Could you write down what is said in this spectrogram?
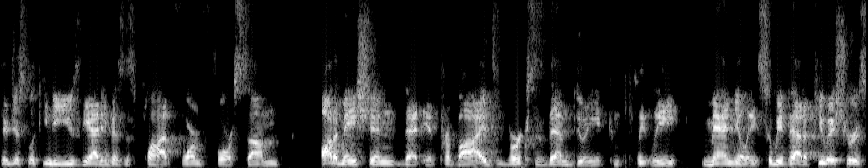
They're just looking to use the Business platform for some automation that it provides versus them doing it completely manually. So we've had a few issuers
